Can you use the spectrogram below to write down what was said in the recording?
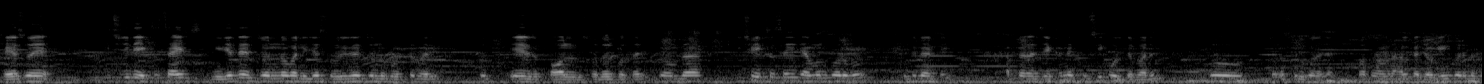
ফ্রেশ হয়ে কিছু যদি এক্সারসাইজ নিজেদের জন্য বা নিজের শরীরের জন্য করতে পারি, তো এর ফল সদর প্রসারী। তো আমরা কিছু এক্সারসাইজ এমন করব খুঁটিনাটি আপনারা যেখানে খুশি করতে পারেন, তো চলো শুরু করা যাক। প্রথমে আমরা হালকা জগিং করে নেব।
